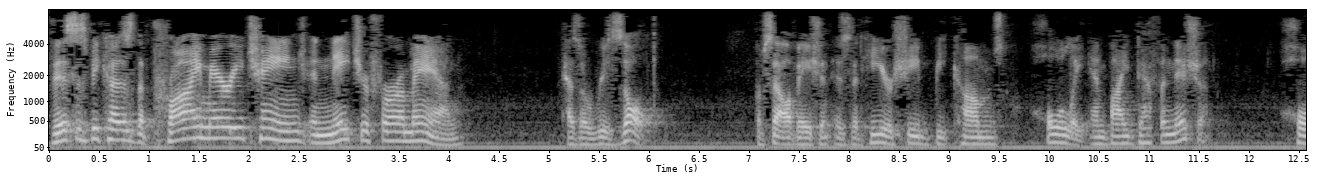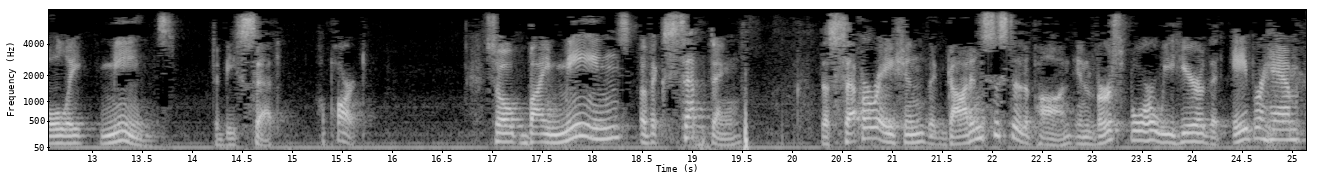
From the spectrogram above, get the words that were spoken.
This is because the primary change in nature for a man as a result of salvation is that he or she becomes holy. And by definition, holy means to be set apart. So by means of accepting the separation that God insisted upon, in verse 4 we hear that Abraham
